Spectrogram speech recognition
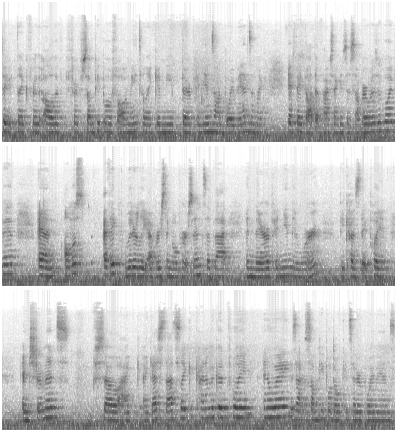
to like for the, all the for some people who follow me to like give me their opinions on boy bands and like if they thought that Five Seconds of Summer was a boy band, and almost I think literally every single person said that in their opinion they weren't because they played instruments. So I, I guess that's like kind of a good point in a way is that some people don't consider boy bands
